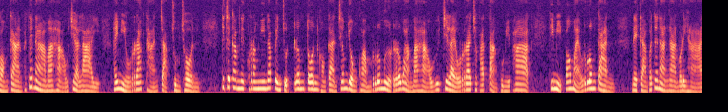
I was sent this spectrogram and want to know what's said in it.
ของการพัฒนามหาวิทยาลัย ให้มีรากฐานจากชุมชน กิจกรรมในครั้งนี้นับเป็นจุดเริ่มต้นของการเชื่อมโยงความร่วมมือระหว่างมหาวิทยาลัยราชภัฏต่างภูมิภาค ที่มีเป้าหมายร่วมกัน ในการพัฒนางานบริหาร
